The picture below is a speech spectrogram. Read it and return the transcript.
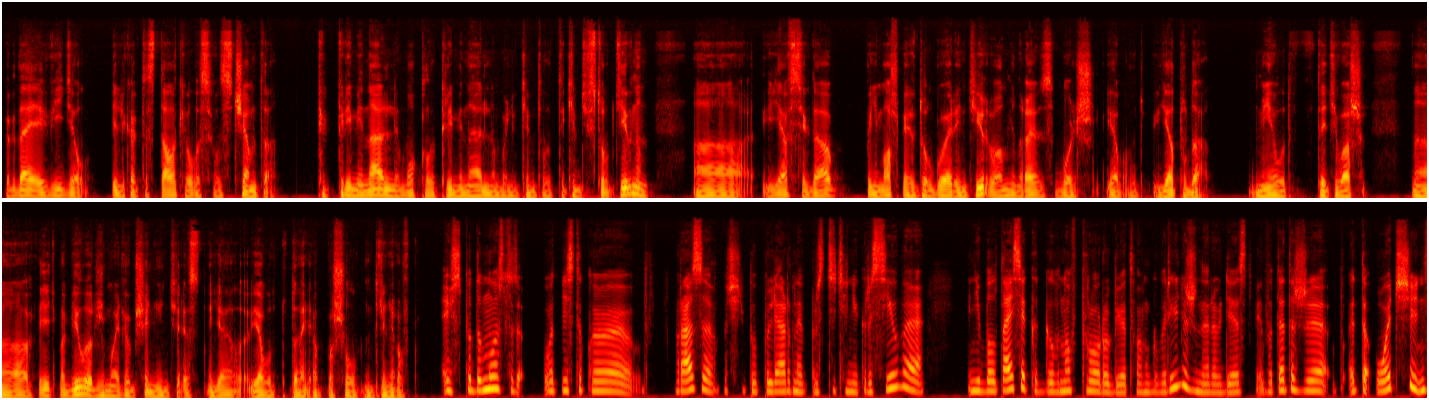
когда я видел или как-то сталкивался вот с чем-то криминальным, около криминальным или каким-то вот таким деструктивным, а, я всегда понимал, что есть другой ориентир, и он мне нравится больше. Я, вот, я туда. Мне вот эти ваши э, ходить мобилы отжимать вообще не интересно. Я, я вот туда, я пошел на тренировку. Я сейчас подумала, что вот есть такая фраза, очень популярная, простите, некрасивая, не болтайся, как говно в проруби. Вот вам говорили же, наверное, в детстве. Вот это же, это очень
